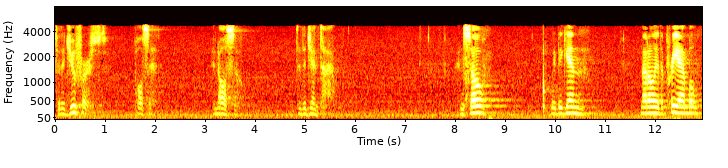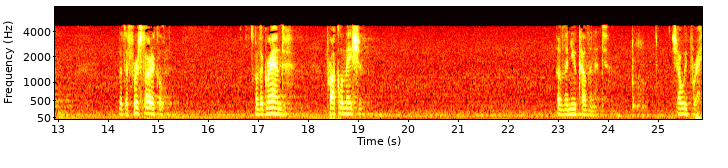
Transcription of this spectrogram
To the Jew first, Paul said, and also to the Gentile. And so we begin not only the preamble, but the first article of the grand proclamation of the new covenant. Shall we pray?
